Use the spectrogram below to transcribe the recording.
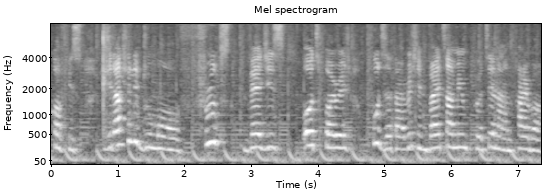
coffees. You should actually do more of fruits veggies oat porridge foods that are rich in vitamin protein and fiber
